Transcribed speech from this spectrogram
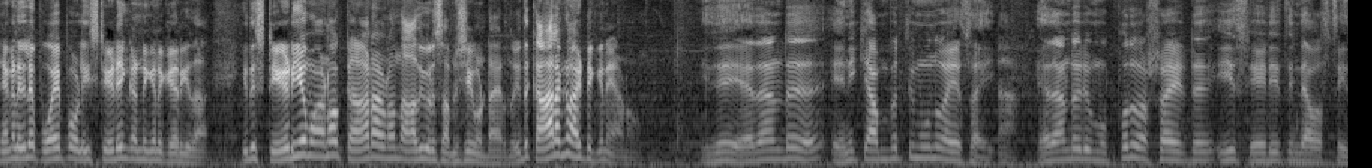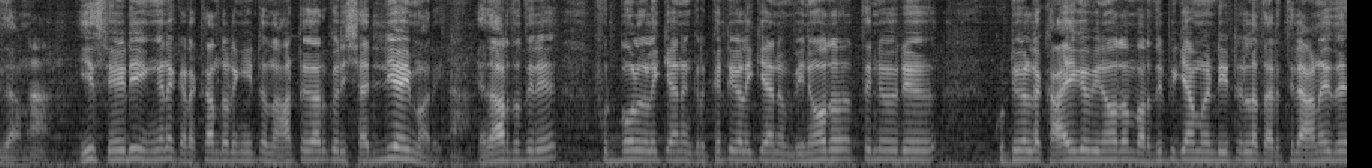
ഞങ്ങൾ ഇതിൽ പോയപ്പോൾ ഈ സ്റ്റേഡിയം കണ്ടിങ്ങനെ കയറിയതാണ് ഇത് സ്റ്റേഡിയമാണോ കാടാണോ എന്ന് ആദ്യം ഒരു സംശയം ഉണ്ടായിരുന്നു. ഇത് കാലങ്ങളായിട്ട് ഇങ്ങനെയാണോ? ഇത് ഏതാണ്ട് എനിക്ക് അമ്പത്തിമൂന്ന് വയസ്സായി. ഏതാണ്ട് ഒരു മുപ്പത് വർഷമായിട്ട് ഈ സ്റ്റേഡിയത്തിന്റെ അവസ്ഥ ഇതാണ്. ഈ സ്റ്റേഡിയം ഇങ്ങനെ കിടക്കാൻ തുടങ്ങിയിട്ട് നാട്ടുകാർക്ക് ഒരു ശല്യമായി മാറി. യഥാർത്ഥത്തിൽ ഫുട്ബോൾ കളിക്കാനും ക്രിക്കറ്റ് കളിക്കാനും വിനോദത്തിന് ഒരു കുട്ടികളുടെ കായിക വിനോദം വർദ്ധിപ്പിക്കാൻ വേണ്ടിയിട്ടുള്ള തരത്തിലാണ് ഇത്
